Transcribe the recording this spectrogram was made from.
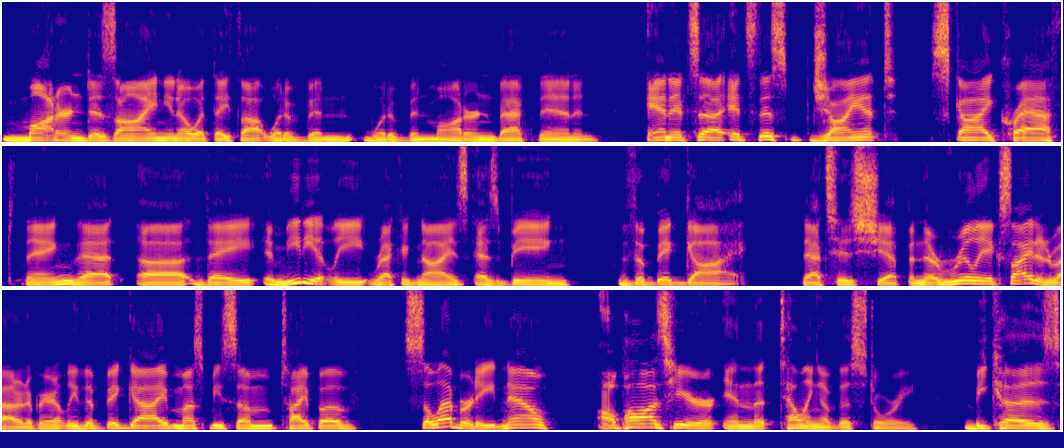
modern design. You know what they thought would have been would have been modern back then, and and it's uh it's this giant skycraft thing that uh, they immediately recognize as being the big guy. That's his ship. And they're really excited about it. Apparently, the big guy must be some type of celebrity. Now, I'll pause here in the telling of this story because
